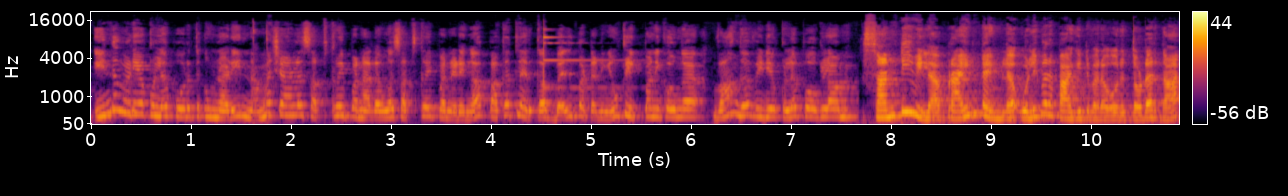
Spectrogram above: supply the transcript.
இந்த வீடியோக்குள்ளே போறதுக்கு முன்னாடி நம்ம சேனலை சப்ஸ்கிரைப் பண்ணாதவங்க சப்ஸ்கிரைப் பண்ணிடுங்க. பக்கத்தில் இருக்க பெல் பட்டனையும் கிளிக் பண்ணிக்கோங்க. வாங்க வீடியோக்குள்ளே போகலாம். சன் டிவியில் பிரைம் டைமில் ஒளிபரப்பாகிட்டு வர ஒரு தொடர் தான்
